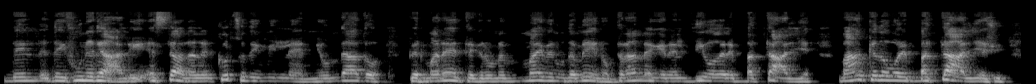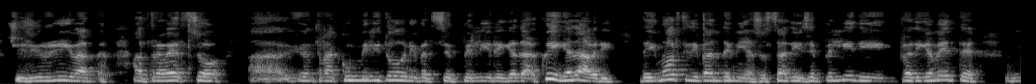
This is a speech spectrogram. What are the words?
del, dei funerali è stata nel corso dei millenni un dato permanente che non è mai venuto meno, tranne che nel vivo delle battaglie, ma anche dopo le battaglie ci, ci si riuniva attraverso uh, tra commilitoni per seppellire i cadaveri. Qui i cadaveri dei morti di pandemia sono stati seppelliti praticamente uh,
